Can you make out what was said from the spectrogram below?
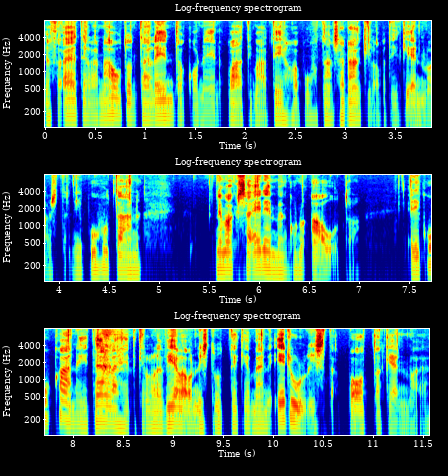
jos ajatellaan auton tai lentokoneen vaatimaa tehoa, puhutaan 100 kilowatin kennoista, niin puhutaan, ne maksaa enemmän kuin auto. Eli kukaan ei tällä hetkellä ole vielä onnistunut tekemään edullista polttokennoa.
